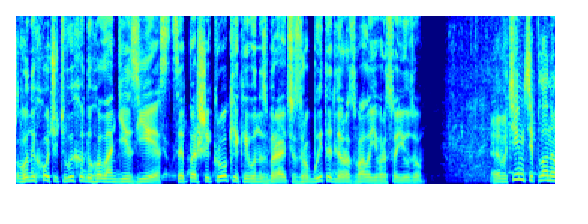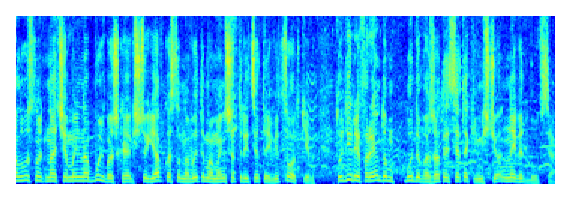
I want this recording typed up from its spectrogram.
Вони хочуть виходу Голландії з ЄС. Це перший крок, який вони збираються зробити для розвалу Євросоюзу. Втім, ці плани луснуть, наче мильна бульбашка, якщо явка становитиме менше 30%. Тоді референдум буде вважатися таким, що не відбувся.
